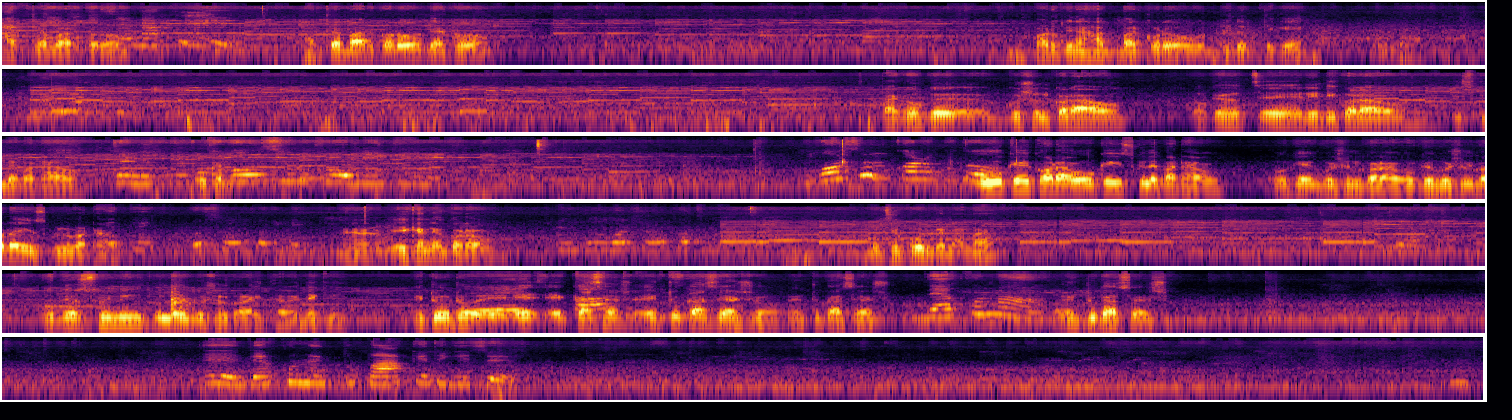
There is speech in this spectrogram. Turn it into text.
হাতটা বার করো। হাতটা বার করো, দেখো। পারো কিনা হাত বার করো ভিতর থেকে। তাকে ওকে গোসল করাও, ওকে হচ্ছে রেডি করাও স্কুলে পাঠাও। তো ওকে করাও, ওকে স্কুলে পাঠাও। ওকে গোসল করাও, ওকে গোসল করাই স্কুলে পাঠাও। হ্যাঁ এখানে করাও। বলছে করবে না না? ওকে সুইমিং পুলে গোসল করাইতে হবে, দেখি। একটু ওঠো কাছে আসো একটু কাছে আসো একটু কাছে আসো। দেখো না। একটু কাছে আসো। দেখো না একটু পা কেটে গেছে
